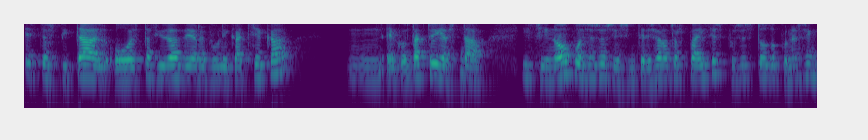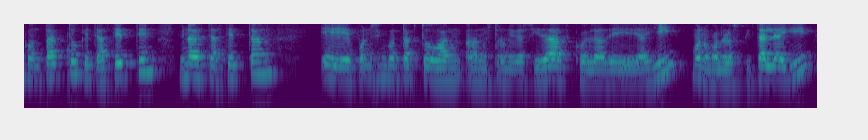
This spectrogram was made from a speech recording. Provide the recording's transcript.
este hospital o esta ciudad de República Checa, mm, el contacto ya está. Y si no, pues eso, si os interesan otros países, pues es todo ponerse en contacto, que te acepten y una vez te aceptan, eh, pones en contacto a, nuestra universidad con la de allí, bueno, con el hospital de allí,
